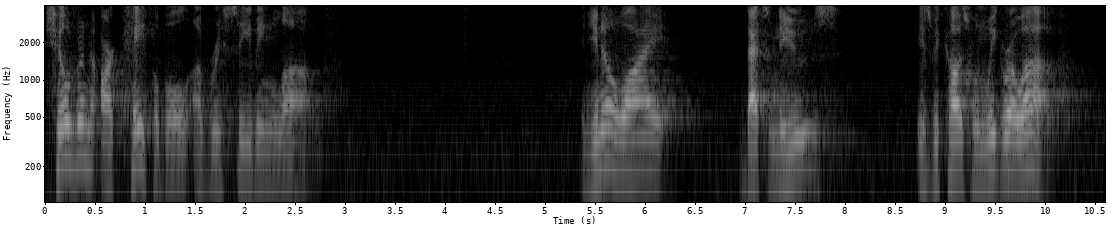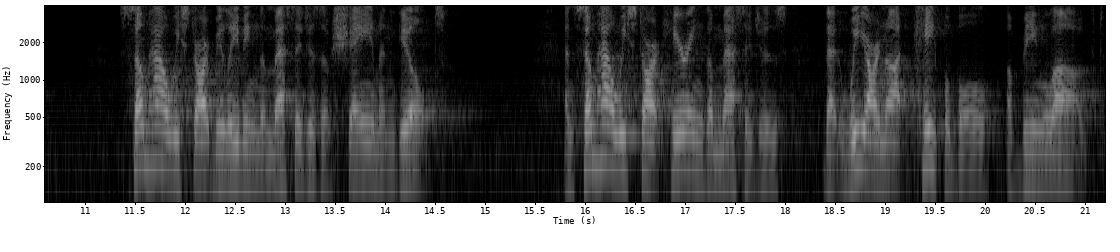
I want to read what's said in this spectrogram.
children are capable of receiving love. And you know why that's news? Is because when we grow up, somehow we start believing the messages of shame and guilt and somehow we start hearing the messages that we are not capable of being loved.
